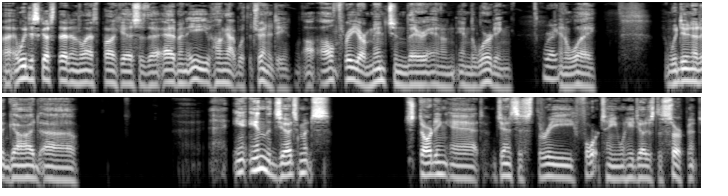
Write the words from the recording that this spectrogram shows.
Uh, and we discussed that in the last podcast is that Adam and Eve hung out with the Trinity. Uh, all three are mentioned there in in the wording Right. in a way. We do know that God, uh, in, in the judgments, starting at Genesis three fourteen when he judges the serpent,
